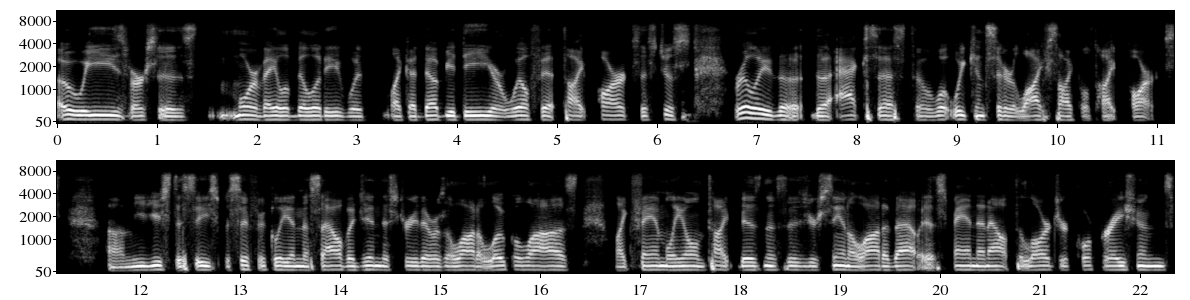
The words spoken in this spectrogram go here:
OEs versus more availability with like a WD or will fit type parts. It's just really the the access to what we consider life cycle type parts. Um, you used to see specifically in the salvage industry there was a lot of localized like family owned type businesses. You're seeing a lot of that expanding out to larger corporations.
